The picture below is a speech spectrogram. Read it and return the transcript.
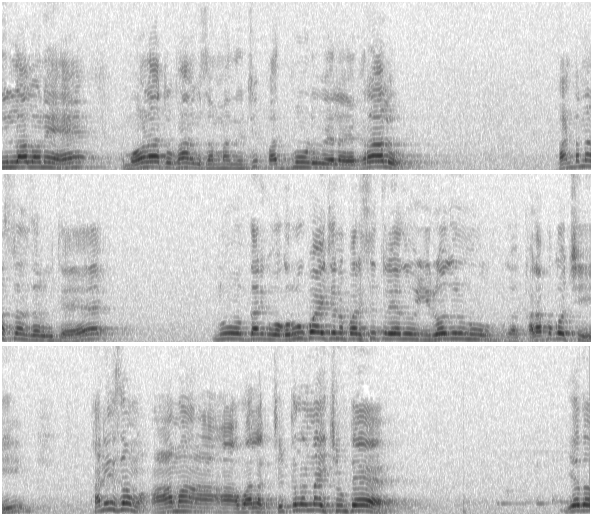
జిల్లాలోనే మోడా తుఫానుకు సంబంధించి పదమూడు వేల ఎకరాలు పంట నష్టం జరిగితే నువ్వు దానికి ఒక రూపాయి ఇచ్చిన పరిస్థితి లేదు. ఈరోజు నువ్వు కడపకొచ్చి కనీసం ఆమె వాళ్ళ వాళ్ళకి చెక్కులన్నా ఇచ్చి ఉంటే ఏదో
